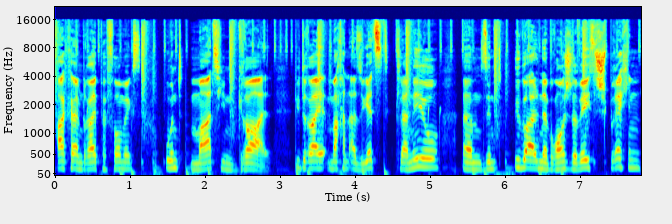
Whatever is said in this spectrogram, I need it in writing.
AKM3 Performix und Martin Grahl. Die drei machen also jetzt Planeo, ähm, sind überall in der Branche unterwegs, sprechen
